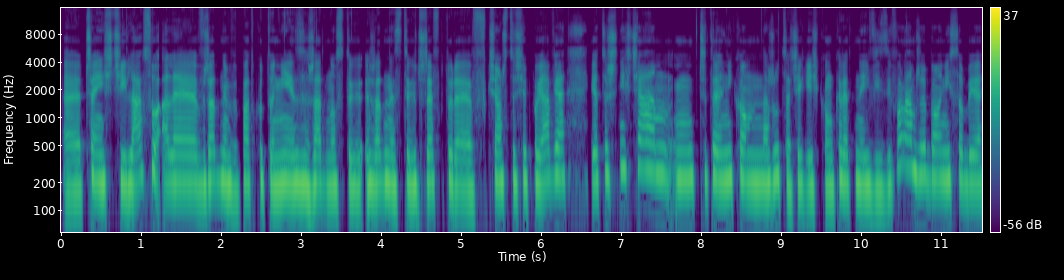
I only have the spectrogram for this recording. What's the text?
e, części lasu, ale w żadnym wypadku to nie jest żadno z tych, żadne z tych drzew, które w książce się pojawia. Ja też nie chciałam mm, czytelnikom narzucać jakiejś konkretnej wizji. Wolałam, żeby oni sobie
